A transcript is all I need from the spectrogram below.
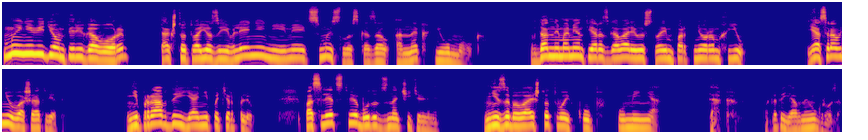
«Мы не ведем переговоры, так что твое заявление не имеет смысла», — сказал Аннек и умолк. «В данный момент я разговариваю с твоим партнером Хью. Я сравню ваши ответы. Неправды я не потерплю. Последствия будут значительными. Не забывай, что твой куб у меня. Так, вот это явная угроза.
